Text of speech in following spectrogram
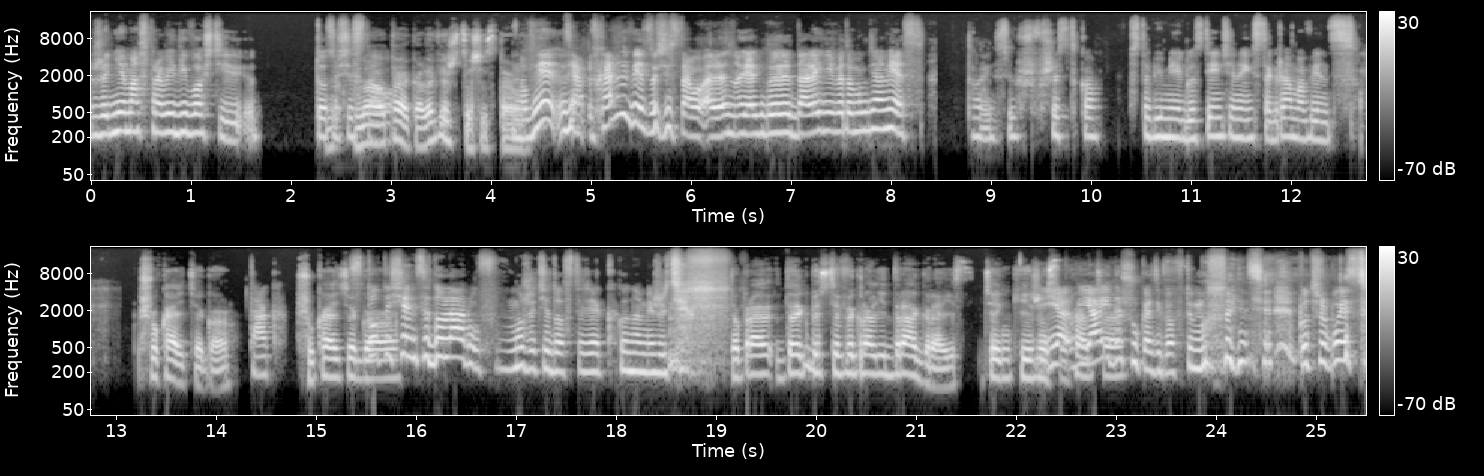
że nie ma sprawiedliwości to, co się no, stało. No tak, ale wiesz co się stało. No wie, wie, każdy wie, co się stało, ale no jakby dalej nie wiadomo, gdzie on jest. To jest już wszystko. Wstawimy jego zdjęcie na Instagrama, więc Szukajcie go. tak. Szukajcie 100 go. tysięcy dolarów możecie dostać, jak go namierzycie. To, pra- to jakbyście wygrali Drag Race. Dzięki, że Ja, słuchacie. ja idę szukać go w tym momencie. Potrzebuję 100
